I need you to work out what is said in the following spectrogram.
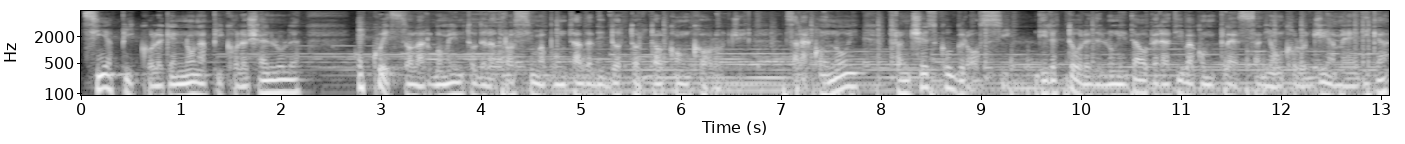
sia a piccole che non a piccole cellule? È questo l'argomento della prossima puntata di Dr. Talk Oncology. Sarà con noi Francesco Grossi, direttore dell'unità operativa complessa di oncologia medica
